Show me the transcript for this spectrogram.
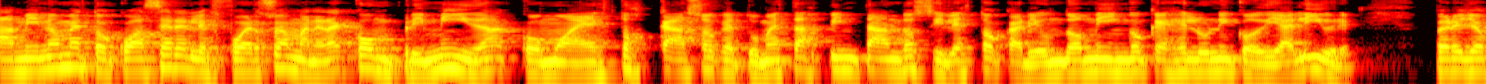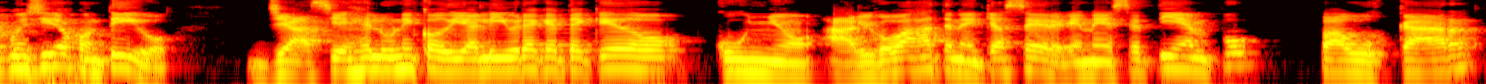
a mí no me tocó hacer el esfuerzo de manera comprimida, como a estos casos que tú me estás pintando, si les tocaría un domingo, que es el único día libre. Pero yo coincido contigo, ya si es el único día libre que te quedó, cuño, algo vas a tener que hacer en ese tiempo para buscar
